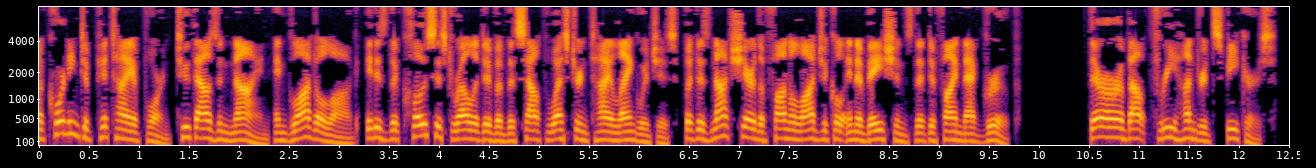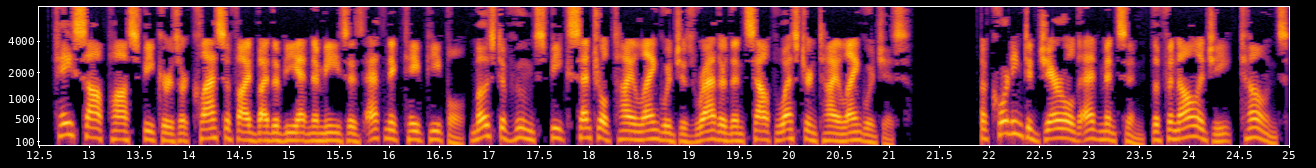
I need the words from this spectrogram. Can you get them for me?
According to Pittayaporn 2009 and Glottolog, it is the closest relative of the southwestern Tai languages, but does not share the phonological innovations that define that group. There are about 300 speakers. Tay Sa Pa speakers are classified by the Vietnamese as ethnic Tay people, most of whom speak Central Tai languages rather than Southwestern Tai languages. According to Jerold Edmondson, the phonology, tones,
